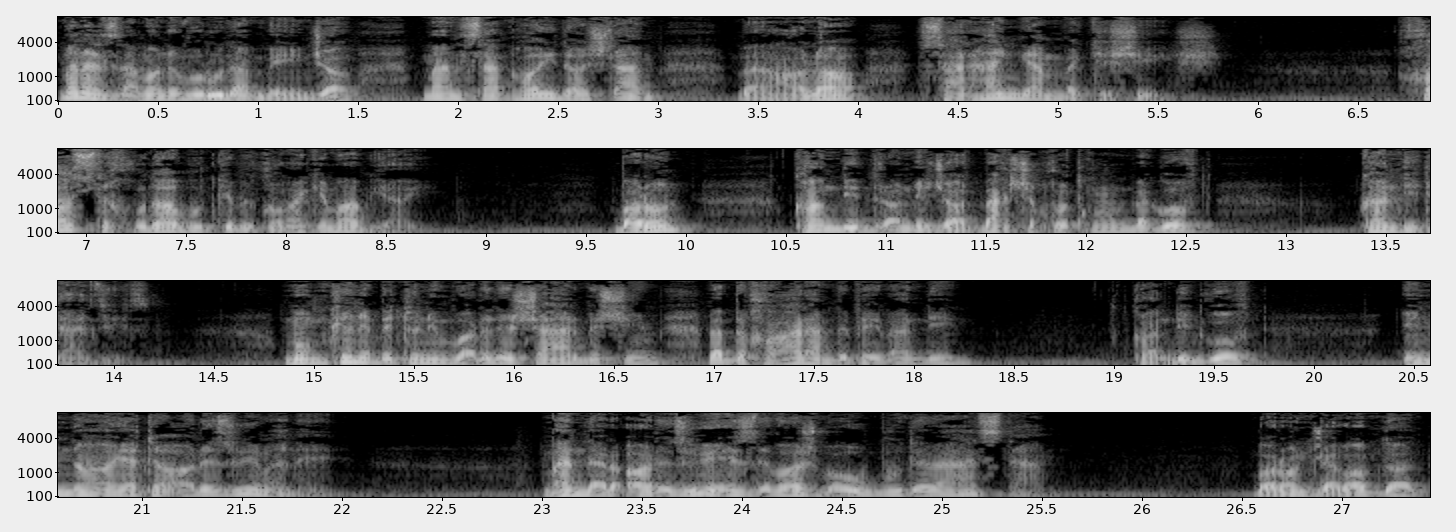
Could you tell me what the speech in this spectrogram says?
من از زمان ورودم به اینجا منصبهایی داشتم و حالا سرهنگم و کشیش. خواست خدا بود که به کمک ما بیای. بارون کاندید را نجات بخش خود خوند و گفت کاندید عزیز ممکنه بتونیم وارد شهر بشیم و به خواهرم بپیوندیم؟ کاندید گفت این نهایت آرزوی منه. من در آرزوی ازدواج با او بوده و هستم. بارون جواب داد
